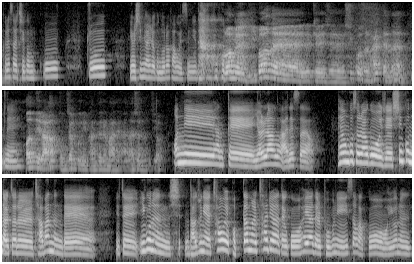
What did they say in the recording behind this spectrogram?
그래서 지금 꼭 쭉 열심히 하려고 노력하고 있습니다. 그러면 이번에 이렇게 이제 신굿을 할 때는 네. 언니랑 동생분이 반대를 많이 안 하셨는지요? 언니한테 연락을 안 했어요. 회원굿을 하고 이제 신꽃 날짜를 잡았는데 이제 이거는 시- 나중에 차후에 법당을 차려야 되고 해야 될 부분이 있어 갖고 이거는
